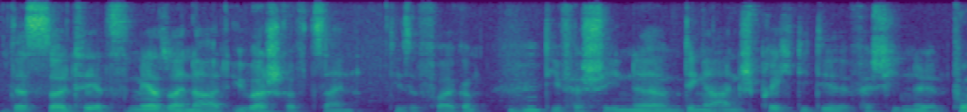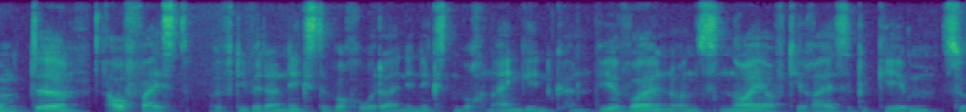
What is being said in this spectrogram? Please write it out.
Das sollte jetzt mehr so eine Art Überschrift sein diese Folge, mhm. die verschiedene Dinge anspricht, die dir verschiedene Punkte aufweist, auf die wir dann nächste Woche oder in den nächsten Wochen eingehen können. Wir wollen uns neu auf die Reise begeben, zu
